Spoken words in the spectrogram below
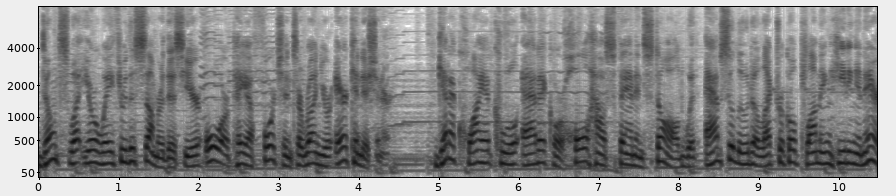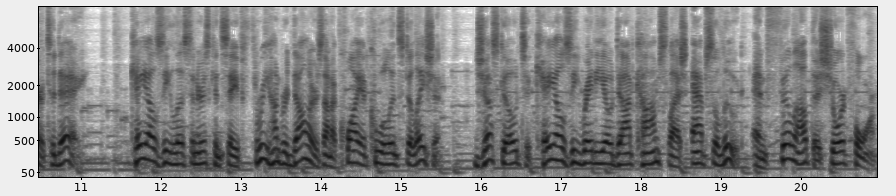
Don't sweat your way through the summer this year or pay a fortune to run your air conditioner. Get a quiet, cool attic or whole house fan installed with absolute electrical plumbing, heating, and air today. KLZ listeners can save $300 on a quiet, cool installation. Just go to klzradio.com slash absolute and fill out the short form.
